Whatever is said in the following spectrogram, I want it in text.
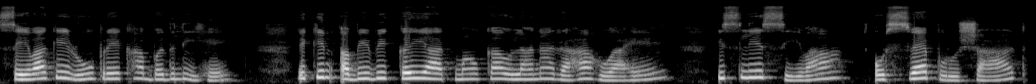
सेवा की रूपरेखा बदली है, लेकिन अभी भी कई आत्माओं का उलाना रहा हुआ है। इसलिए सेवा और स्व पुरुषार्थ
